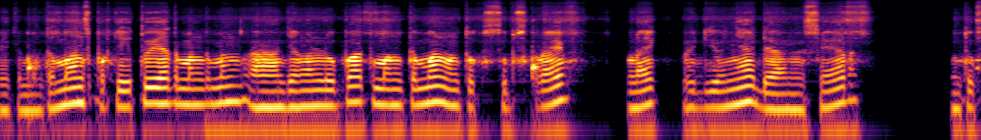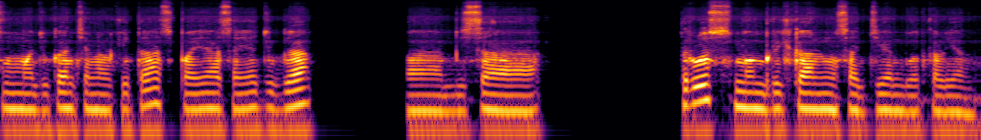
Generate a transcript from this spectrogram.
Oke teman-teman seperti itu ya teman-teman. Uh, jangan lupa teman-teman untuk subscribe like videonya dan share untuk memajukan channel kita supaya saya juga uh, bisa terus memberikan sajian buat kalian.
